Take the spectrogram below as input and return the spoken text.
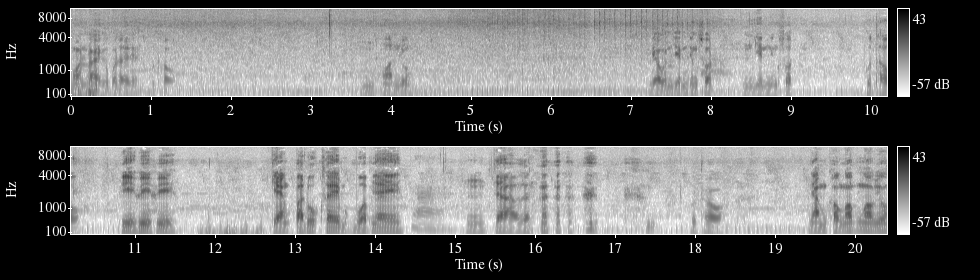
ฮ้อนหลายก็บ่ได้เด้ผู้เฒ่าอืมฮ้อนอยู่เดี๋ยวมันเย็นจังสดมันเย็นจังสดผู้เฒ่า พี่พี่พี่แกงปลาดุกใส่หมกบวบใหญ่ จ้าอืมจ้าว่าซั่น ผู้เฒ่า ยำเขางอบงอบอยู่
